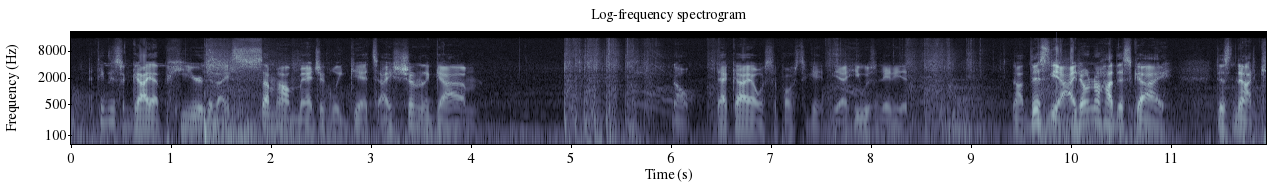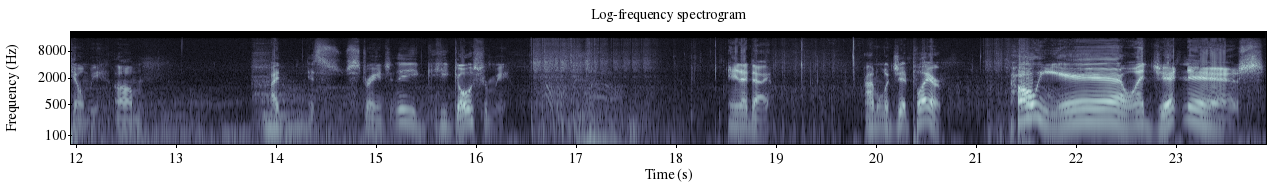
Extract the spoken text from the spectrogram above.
I think there's a guy up here that I somehow magically get. I shouldn't have got him. No, that guy I was supposed to get. Yeah, he was an idiot. Now this, yeah, I don't know how this guy does not kill me. Um, I, it's strange. And then he, he goes for me. And I die. I'm a legit player. Oh yeah, legitness.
